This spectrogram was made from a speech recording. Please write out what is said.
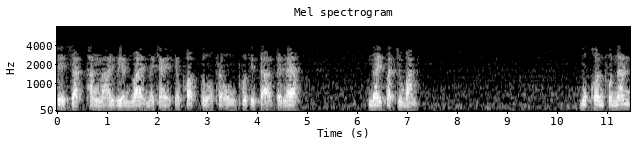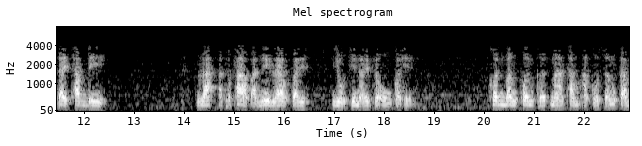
ที่สัตว์ทั้งหลายเวียนว่ายไม่ใช่เฉพาะตัวพระองค์ผู้ที่ตายไปแล้ว ในปัจจุบัน บุคคลผู้นั้นได้ทำดี ละอัตภาพอันนี้แล้วไปอยู่ที่ไหนพระองค์ก็เห็น คนบางคนเกิดมาทำอกุศลกรรม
